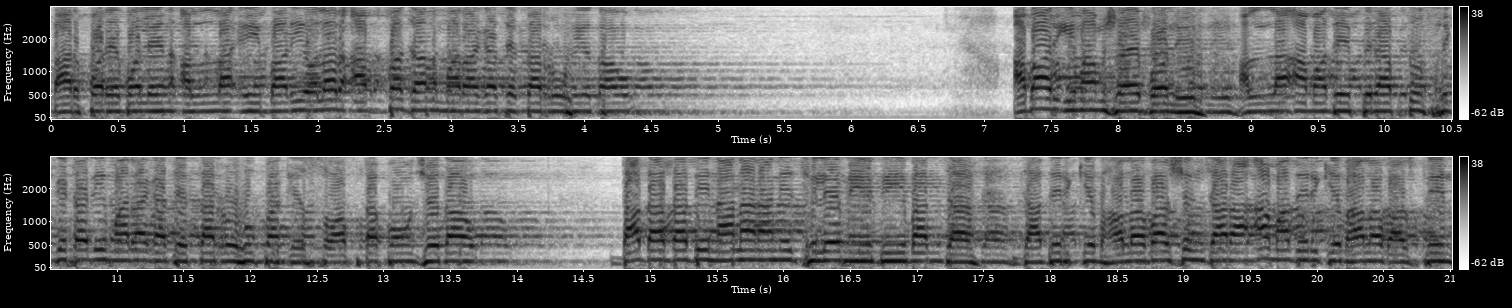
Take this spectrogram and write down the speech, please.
তারপরে বলেন, আল্লাহ, এই বাড়িওয়ালার আব্বা যান মারা গেছে, তার রুহে দাও। আবার ইমাম সাহেব বলে, আল্লাহ, আমাদের প্রাপ্ত সেক্রেটারি মারা গেছে, তার রহু পাকে সবটা পৌঁছে দাও। দাদা দাদি, নানা নানি, ছেলে মেয়ে, বিয়ে বাচ্চা, যাদেরকে ভালোবাসেন, যারা আমাদেরকে ভালোবাসতেন,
